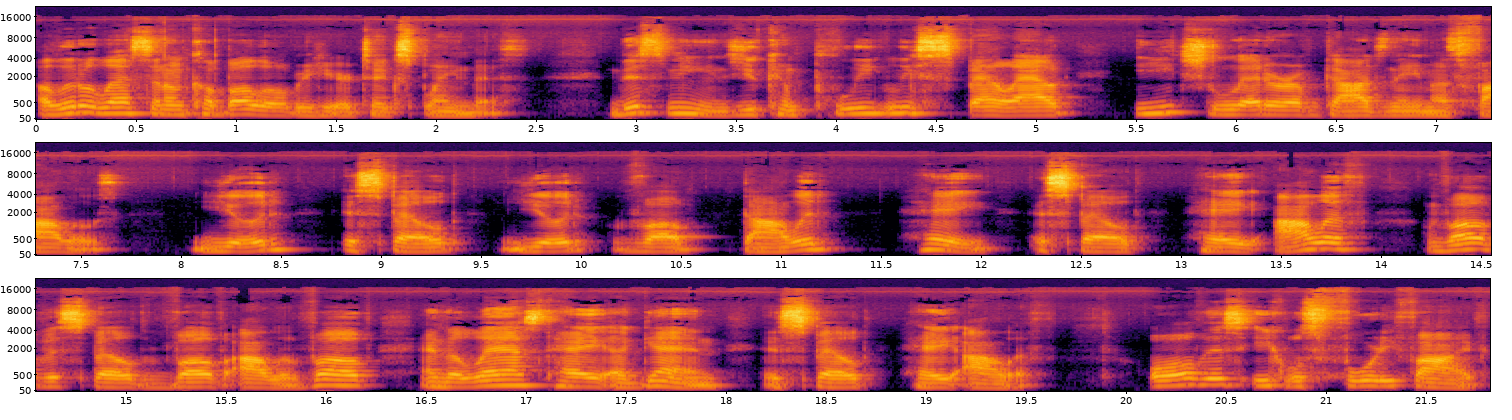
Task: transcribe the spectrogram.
A little lesson on Kabbalah over here to explain this. This means you completely spell out each letter of God's name as follows. Yud is spelled Yud Vav Dalid. Hey is spelled Hey Aleph. Vav is spelled Vav Aleph Vav, and the last Hey again is spelled Hey Aleph. All this equals 45,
